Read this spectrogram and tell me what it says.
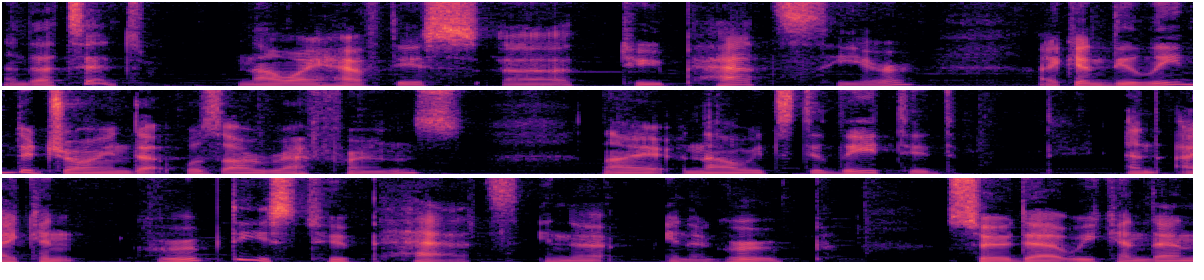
And that's it. Now I have these uh, two paths here. I can delete the join that was our reference. Now, now it's deleted. And I can group these two paths in a, in a group so that we can then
